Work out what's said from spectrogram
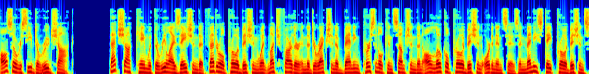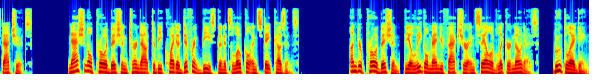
also received a rude shock. That shock came with the realization that federal prohibition went much farther in the direction of banning personal consumption than all local prohibition ordinances and many state prohibition statutes. National prohibition turned out to be quite a different beast than its local and state cousins. Under prohibition, the illegal manufacture and sale of liquor known as bootlegging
